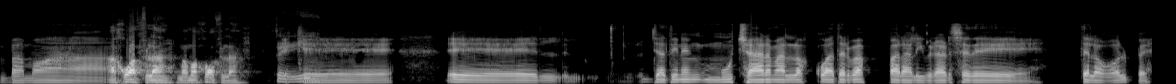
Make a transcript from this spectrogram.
vamos a, A Juafla, vamos a Juafla. Sí. Es que eh, el- ya tienen muchas armas los quarterbacks para librarse de, de los golpes.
